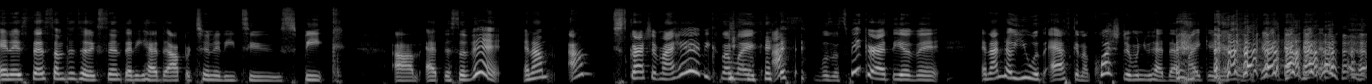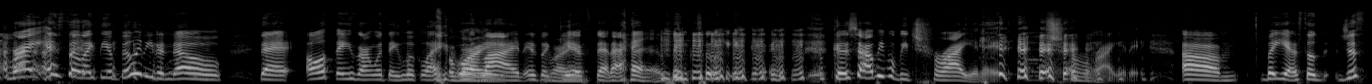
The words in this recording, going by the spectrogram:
and it says something to the extent that he had the opportunity to speak um, at this event. And I'm I'm scratching my head because I'm like, I was a speaker at the event. And I know you was asking a question when you had that mic in your hand. right? And so like the ability to know that all things aren't what they look like Right. online is a Right. gift that I have. Because child people be trying it. trying it. Um, but yeah, so just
